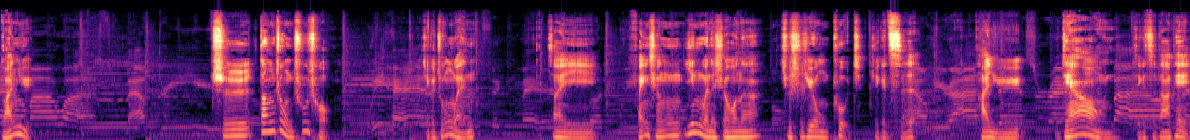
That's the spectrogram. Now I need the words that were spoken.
短语是当众出丑。这个中文在翻译成英文的时候呢，就是用 put 这个词，它与 down 这个词搭配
